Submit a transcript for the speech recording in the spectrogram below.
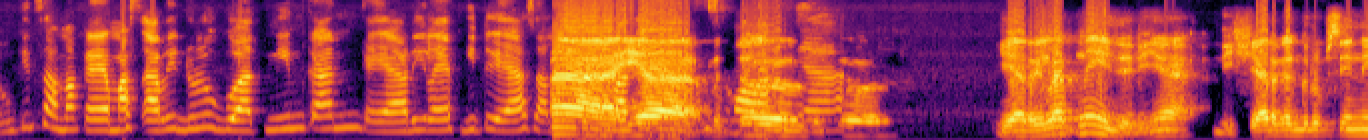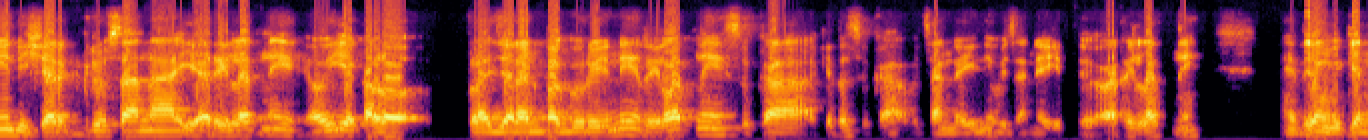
mungkin sama kayak Mas Ari dulu buat meme kan, kayak relate gitu ya sama ah iya betul betul. Ya relate nih jadinya di share ke grup sini di share ke grup sana. Ya relate nih. Oh iya kalau pelajaran Pak Guru ini relate nih suka kita suka bercanda ini bercanda itu oh, relate nih nah, itu yang bikin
